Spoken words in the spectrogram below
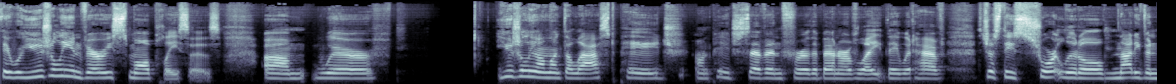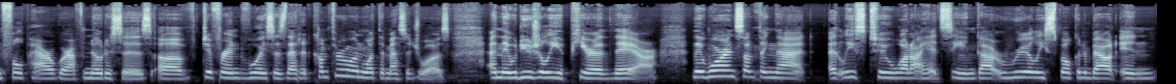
they were usually in very small places um, where usually on like the last page on page seven for the banner of light they would have just these short little not even full paragraph notices of different voices that had come through and what the message was and they would usually appear there. They weren't something that at least to what i had seen got really spoken about in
